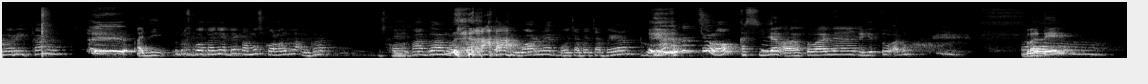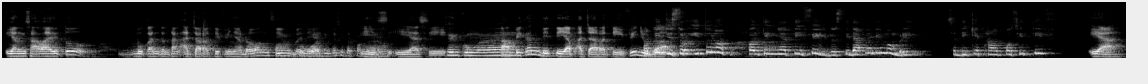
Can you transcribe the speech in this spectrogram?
mengerikan. Aji Terus gua tanya deh kamu sekolah enggak? Enggak. Sekolah kagak, nggak di warnet, bawa cabai-cabean. Anak kecil loh. kasihan orang tuanya kayak gitu aduh berarti yang salah itu bukan tentang acara TV-nya doang sih Orang tua ya. juga sih berpengaruh. Iya sih, iya sih. lingkungan Tapi kan di tiap acara TV Tapi juga justru itulah pentingnya TV gitu. Setidaknya dia memberi sedikit hal positif. iya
